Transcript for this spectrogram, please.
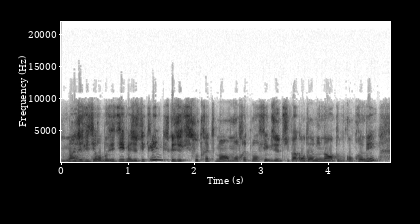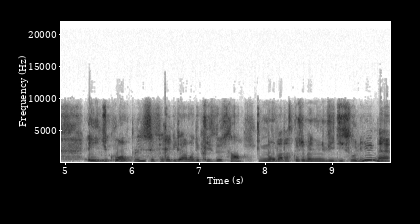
moi, je suis séropositive, mais je suis clean puisque je suis sous traitement. Mon traitement fait que je ne suis pas contaminante, vous comprenez? Et du coup, en plus, je fais régulièrement des prises de sang, non pas parce que je mène une vie dissolue, mais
